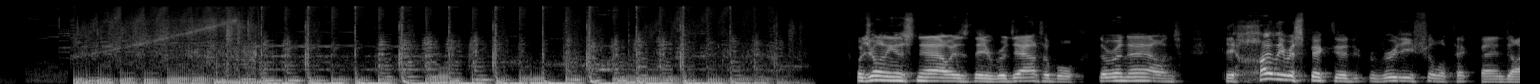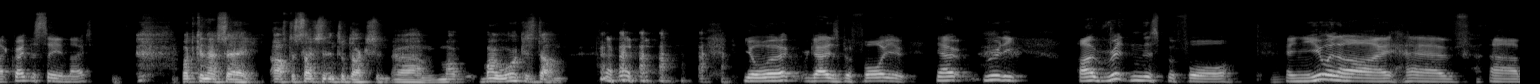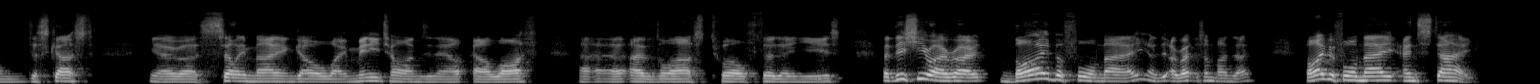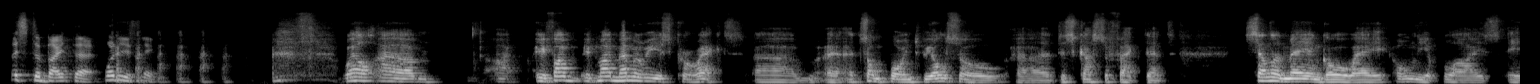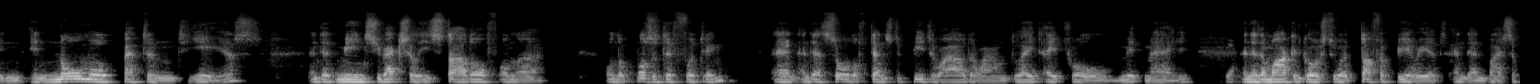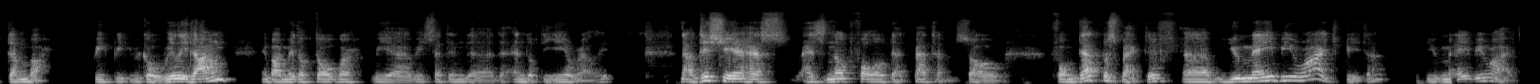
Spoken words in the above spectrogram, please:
Well, joining us now is the redoubtable, the renowned, the highly respected Rudy Philippek van Dyke. Great to see you, mate. What can I say after such an introduction? Um, my, my work is done. Your work goes before you. Now, Rudi, I've written this before, and you and I have um, discussed, you know, uh, selling May and go away many times in our, our life uh, uh over the last 12, 13 years. But this year I wrote buy before May. I wrote this on Monday. Buy before May and stay. Let's debate that. What do you think? well, um, if I'm if my memory is correct, um, at some point we also uh, discussed the fact that sell in May and go away only applies in in normal patterned years, and that means you actually start off on a on a positive footing and and that sort of tends to peter out around late April, mid May, yeah. and then the market goes through a tougher period, and then by September we, we, we go really down, and by mid October we uh, we set in the the end of the year rally. Now this year has has not followed that pattern, so from that perspective, uh, you may be right, Peter. You may be right.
